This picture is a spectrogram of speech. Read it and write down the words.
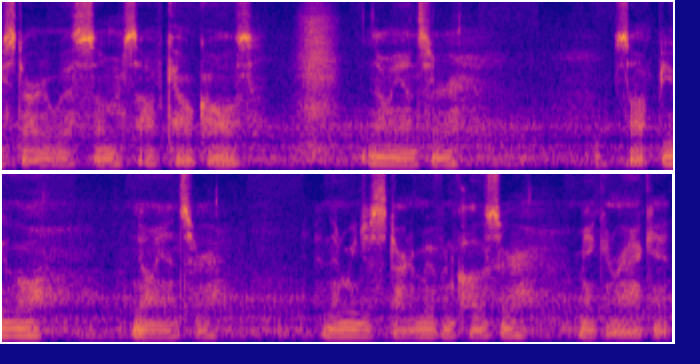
We started with some soft cow calls. No answer. Soft bugle. No answer. And then we just started moving closer, making racket.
